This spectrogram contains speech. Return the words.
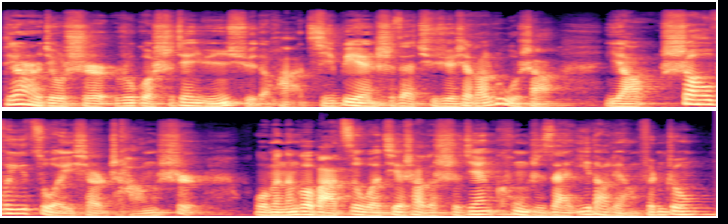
第二就是如果时间允许的话，即便是在去学校的路上，也要稍微做一下尝试。我们能够把自我介绍的时间控制在一到两分钟。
